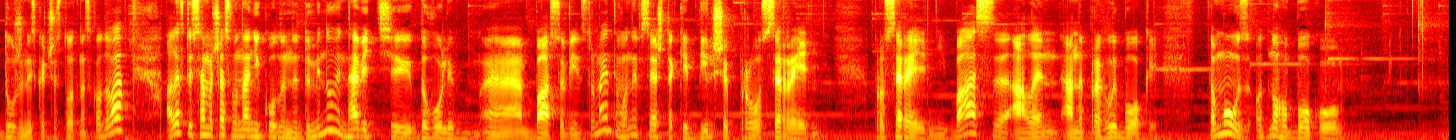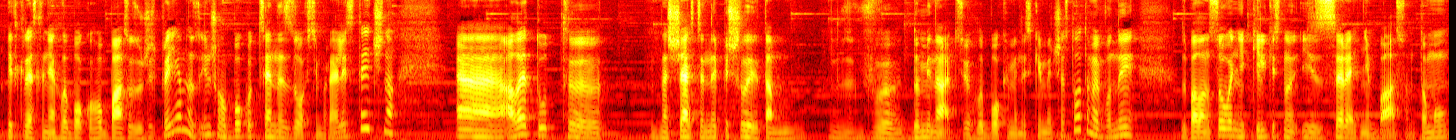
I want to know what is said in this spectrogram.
дуже низькочастотна складова, але в той самий час вона ніколи не домінує. Навіть е, доволі е, басові інструменти, вони все ж таки більше про середній, про середній бас, але а не про глибокий. Тому з одного боку підкреслення глибокого басу звучить приємно, з іншого боку, це не зовсім реалістично. Е, але тут, е, на щастя, не пішли там в домінацію глибокими низькими частотами, вони збалансовані кількісно із середнім басом. Тому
